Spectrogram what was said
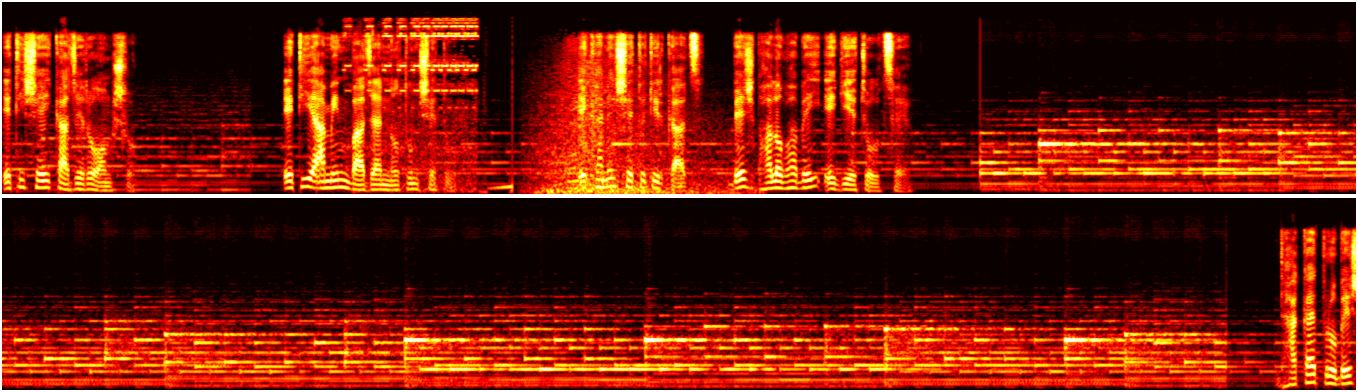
এটি সেই কাজেরও অংশ। এটি আমিন বাজার নতুন সেতু। এখানে সেতুটির কাজ বেশ ভালোভাবেই এগিয়ে চলছে। ঢাকায় প্রবেশ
